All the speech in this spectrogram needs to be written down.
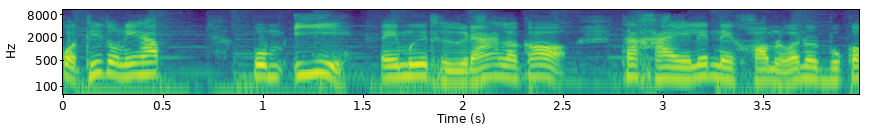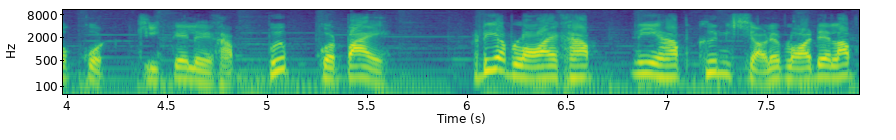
กดที่ตรงนี้ครับ ปุ่ม E ในมือถือนะ แล้วก็ถ้าใครเล่นในคอมหรือว่าโน้ตบุ๊กก็กดคลิกได้เลยครับปุ๊บกดไปเรียบร้อยครับนี่ครับขึ้นเขียวเรียบร้อยได้รับ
